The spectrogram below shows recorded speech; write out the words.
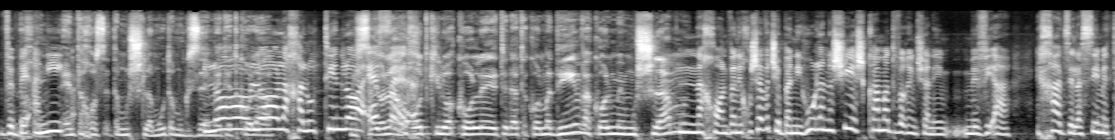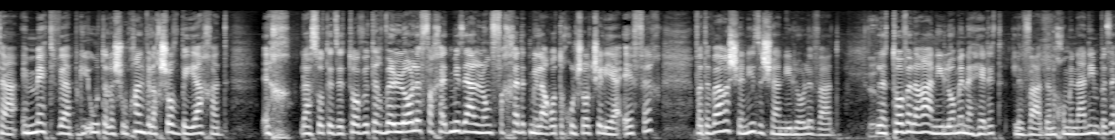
ואני... נכון. אין את את המושלמות המוגזמת, את לא, כל לא, לחלוטין לא, ההפך. להראות כאילו הכל, אה, את יודעת, הכל מדהים והכל מושלם. נכון, ואני חושבת שבניהול הנשי יש כמה דברים שאני מביאה. אחד, זה לשים את האמת והפגיעות על השולחן ולחשוב ביחד איך לעשות את זה טוב יותר, ולא לפחד מזה, אני לא מפחדת מלהראות את החולשות שלי, ההפך. והדבר השני זה שאני לא לבד. לטוב ולרע, אני לא מנהלת לבד, אנחנו מנהלים בזה.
